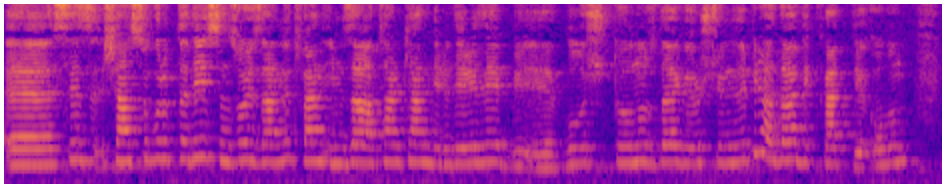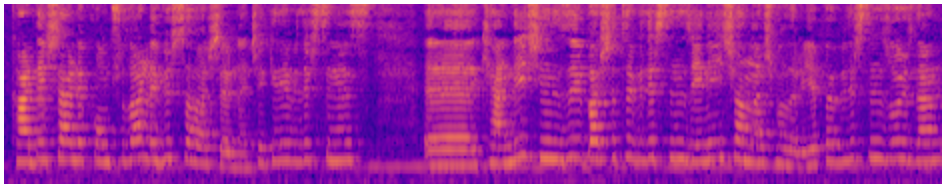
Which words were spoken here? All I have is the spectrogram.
Ee, siz şanslı grupta değilsiniz o yüzden lütfen imza atarken birileriyle bir, e, buluştuğunuzda, görüştüğünüzde biraz daha dikkatli olun. Kardeşlerle, komşularla güç savaşlarına çekilebilirsiniz. Ee, kendi işinizi başlatabilirsiniz, yeni iş anlaşmaları yapabilirsiniz. O yüzden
